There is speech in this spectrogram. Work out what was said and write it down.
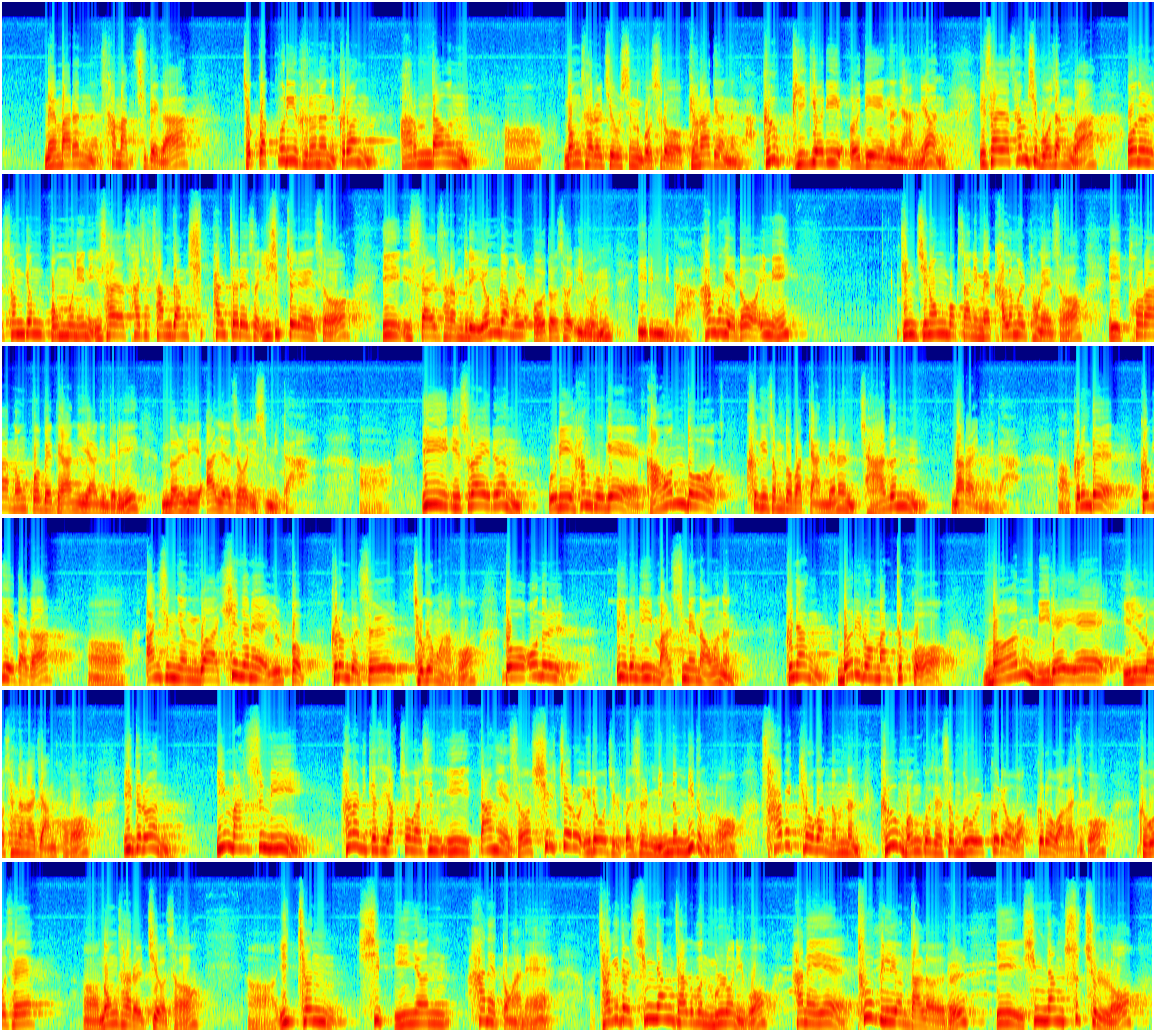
메마른 사막지대가 적과 꿀이 흐르는 그런 아름다운 어, 농사를 지을 수 있는 곳으로 변화되었는가? 그 비결이 어디에 있느냐 하면 이사야 35장과 오늘 성경 본문인 이사야 43장 18절에서 20절에서 이 이스라엘 사람들이 영감을 얻어서 이룬 일입니다. 한국에도 이미 김진홍 목사님의 칼럼을 통해서 이 토라 농법에 대한 이야기들이 널리 알려져 있습니다. 어, 이 이스라엘은 우리 한국의 강원도 크기 정도밖에 안 되는 작은 나라입니다. 어, 그런데 거기에다가 어, 안식년과 희년의 율법 그런 것을 적용하고 또 오늘 읽은 이 말씀에 나오는 그냥 머리로만 듣고 먼 미래의 일로 생각하지 않고 이들은 이 말씀이 하나님께서 약속하신 이 땅에서 실제로 이루어질 것을 믿는 믿음으로 400km가 넘는 그 먼 곳에서 물을 끌어와, 끌어와 가지고 그곳에 어, 농사를 지어서 어, 2012년 한 해 동안에 자기들 식량 작업은 물론이고 한 해에 2 빌리언 달러를 이 식량 수출로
